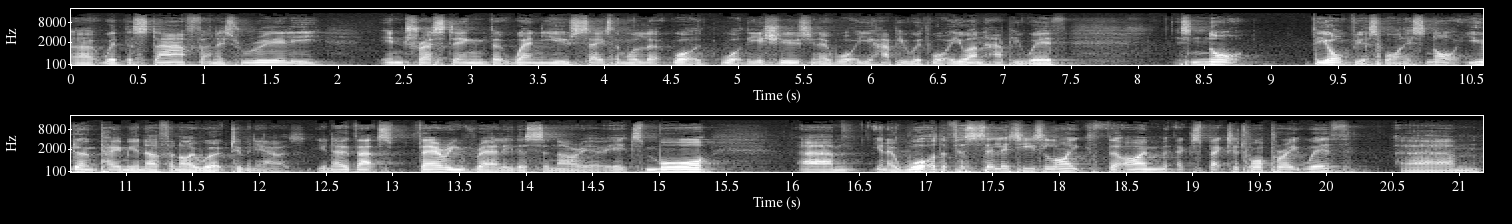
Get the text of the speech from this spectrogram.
uh, with the staff, and it's really interesting that when you say to them, well, look, what, what are the issues? You know, what are you happy with? What are you unhappy with? It's not the obvious one. It's not, you don't pay me enough and I work too many hours. You know, that's very rarely the scenario. It's more, um, you know, what are the facilities like that I'm expected to operate with? Um,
